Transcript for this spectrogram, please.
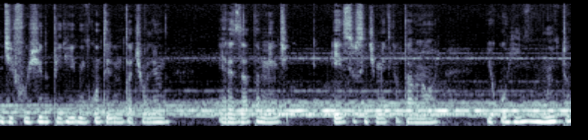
de fugir do perigo enquanto ele não tá te olhando. Era exatamente esse o sentimento que eu tava na hora. E eu corri muito.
